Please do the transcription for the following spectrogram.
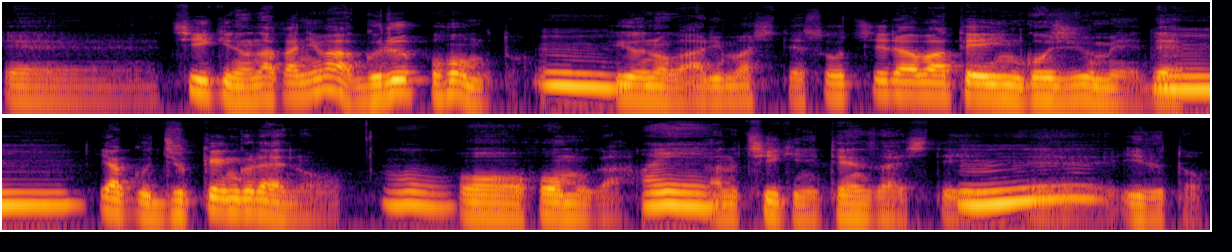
えー、地域の中にはグループホームというのがありまして、うん、そちらは定員50名で、うん、約10件ぐらいのホームが、あの地域に点在してい,、えー、いると、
